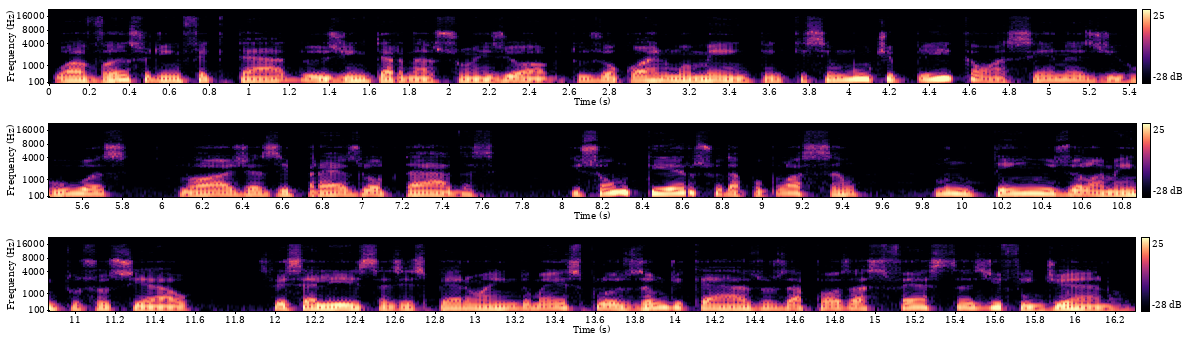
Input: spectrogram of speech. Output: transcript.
O avanço de infectados, de internações e óbitos ocorre no momento em que se multiplicam as cenas de ruas, lojas e prés lotadas, e só um terço da população mantém o isolamento social. Especialistas esperam ainda uma explosão de casos após as festas de fim de ano.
